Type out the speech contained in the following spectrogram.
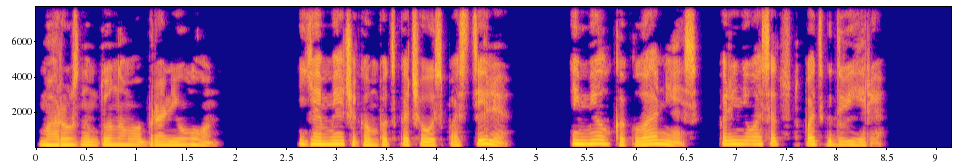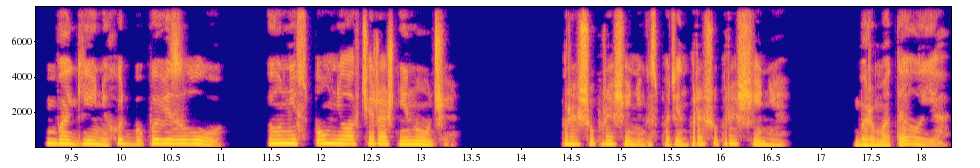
Морозным тоном обронил он. Я мячиком подскочила с постели и, мелко кланяясь, принялась отступать к двери. Богине хоть бы повезло, и он не вспомнил о вчерашней ночи. «Прошу прощения, господин, прошу прощения», – бормотала я,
